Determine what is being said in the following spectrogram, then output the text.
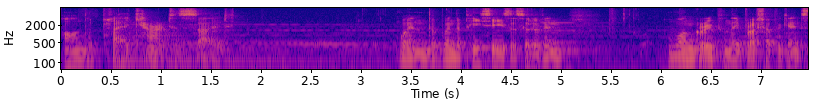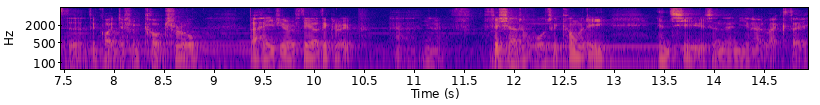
on the player character's side, when the when the PCs are sort of in one group and they brush up against the, the quite different cultural behaviour of the other group, uh, you know, fish out of water comedy ensues, and then you know, like they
